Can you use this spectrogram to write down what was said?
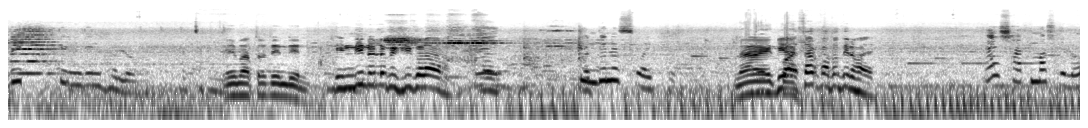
দুই- তিন দিন হলো। কিনে। এই মাত্র তিন দিন? তিন দিন হলো বিক্রি করার? তিন দিনের সোয়াই না না এই বিয়ে আসার কতদিন হয়? এই সাত মাস হলো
